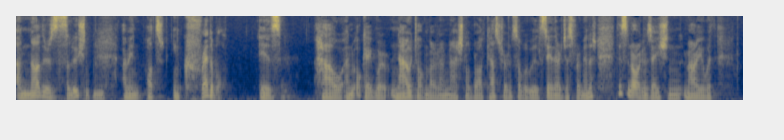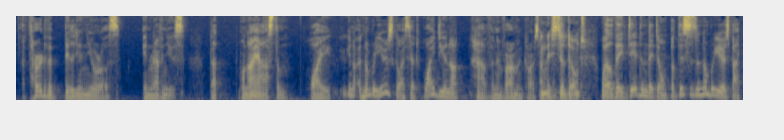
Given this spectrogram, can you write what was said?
and neither is the solution. I mean, what's incredible is how and okay we're now talking about a national broadcaster so we'll stay there just for a minute this is an organization mario with a third of a billion euros in revenues that when i asked them why you know a number of years ago i said why do you not have an environment correspondent? And they still don't. well they did and they don't but this is a number of years back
